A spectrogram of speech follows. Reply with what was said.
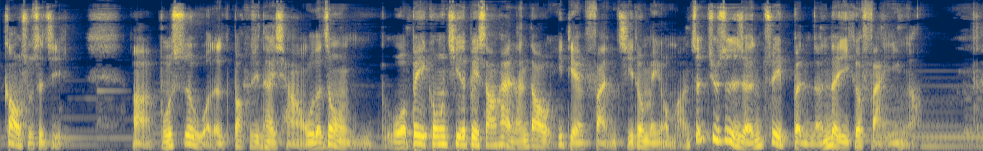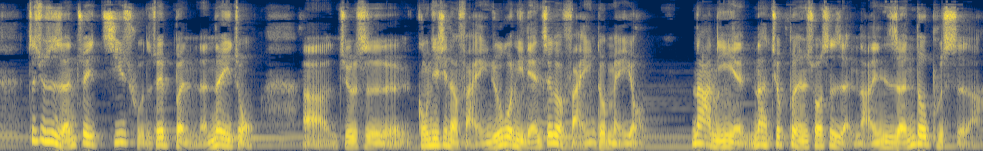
告诉自己啊，不是我的报复心太强，我的这种我被攻击的、被伤害，难道一点反击都没有吗？这就是人最本能的一个反应啊，这就是人最基础的、最本能的一种啊，就是攻击性的反应。如果你连这个反应都没有，那你也那就不能说是人了，人都不是了，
